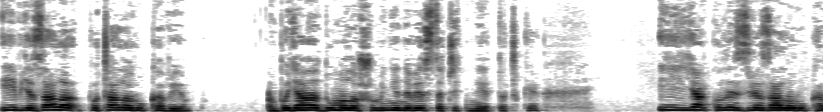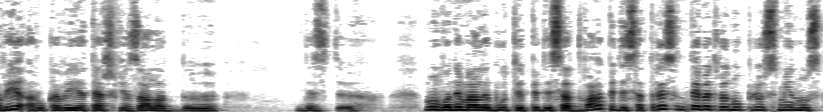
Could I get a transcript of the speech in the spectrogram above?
і в'язала, почала рукави. Бо я думала, що мені не вистачить ниточки. І я коли зв'язала рукави, а рукави я теж в'язала е, десь. е, Ну, вони мали бути 52-53 см, ну плюс-мінус,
